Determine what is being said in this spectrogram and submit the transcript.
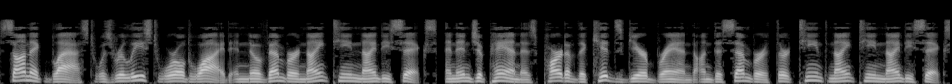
Sonic Blast was released worldwide in November 1996, and in Japan as part of the Kids Gear brand on December 13, 1996,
